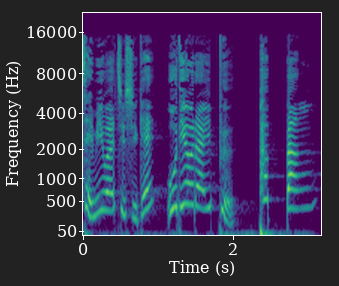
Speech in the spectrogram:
재미와 지식의 오디오 라이프. 팝빵!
